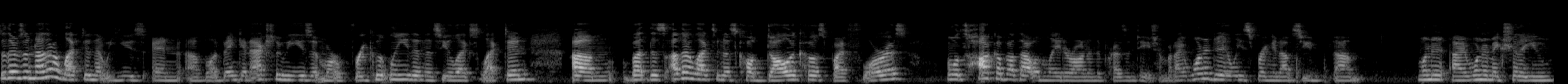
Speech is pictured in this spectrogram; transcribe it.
So there's another lectin that we use in uh, blood bank, and actually we use it more frequently than this Ulex lectin. Um, but this other lectin is called Dolichos biflorus, and we'll talk about that one later on in the presentation. But I wanted to at least bring it up so you um, wanted, I want to make sure that you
